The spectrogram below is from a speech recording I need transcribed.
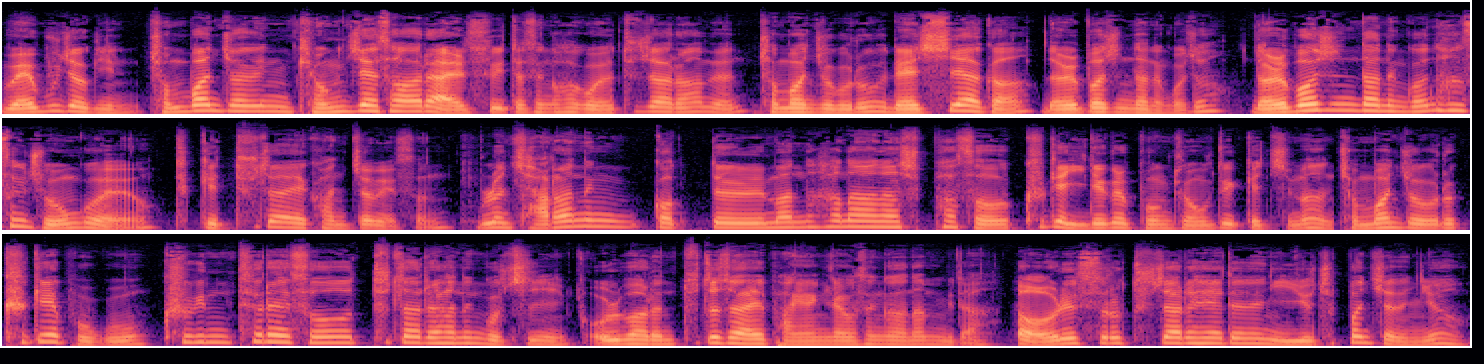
외부적인 전반적인 경제 사회를 알 수 있다 생각하고요. 투자를 하면 전반적으로 내 시야가 넓어진다는 거죠. 넓어진다는 건 항상 좋은 거예요. 특히 투자의 관점에선 물론 잘하는 것들만 하나하나씩 파서 크게 이득을 본 경우도 있겠지만 전반적으로 크게 보고 큰 틀에서 투자를 하는 것이 올바른 투자자의 방향이라고 생각은 합니다. 어릴수록 투자를 해야 되는 이유 첫 번째는요.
